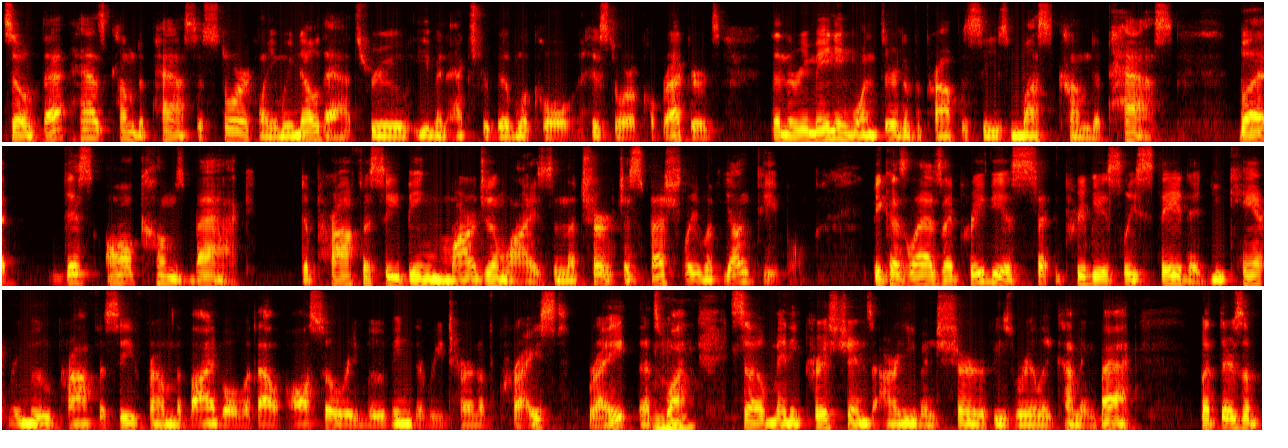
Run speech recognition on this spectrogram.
So that has come to pass historically, and we know that through even extra biblical historical records. Then the remaining one third of the prophecies must come to pass. But this all comes back to prophecy being marginalized in the church, especially with young people. Because, as I previous, previously stated, you can't remove prophecy from the Bible without also removing the return of Christ, right? That's mm-hmm. why so many Christians aren't even sure if he's really coming back. But there's a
